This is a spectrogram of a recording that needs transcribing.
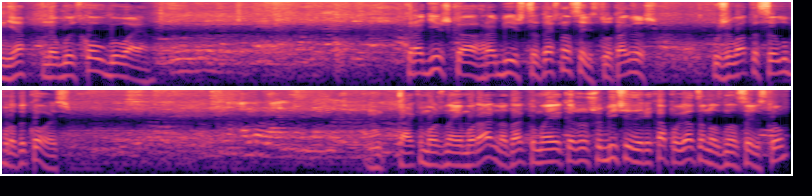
Ні, не обов'язково вбиває. Крадіжка, грабіж це теж насильство, так же ж? Вживати силу проти когось. Так, можна і морально, так? Тому я кажу, що більшість гріха пов'язано з насильством,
